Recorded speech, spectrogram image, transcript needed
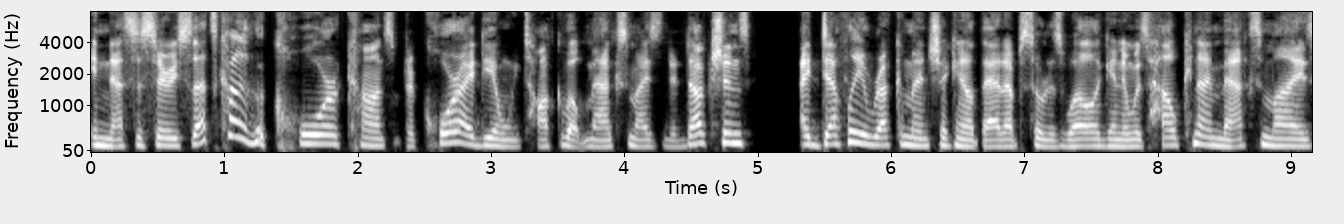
and necessary. So that's kind of the core concept or core idea when we talk about maximizing deductions. I definitely recommend checking out that episode as well. Again, it was how can I maximize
